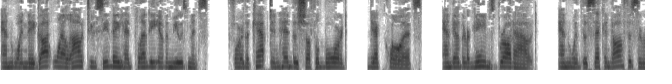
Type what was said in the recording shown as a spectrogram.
And when they got well out to sea they had plenty of amusements, for the captain had the shuffleboard, deck quoits, and other games brought out, and with the second officer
